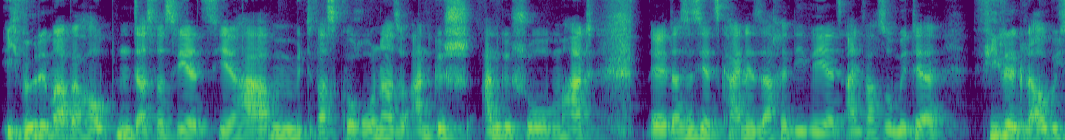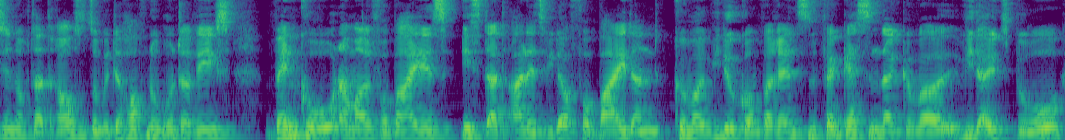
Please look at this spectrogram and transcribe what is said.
ich würde mal behaupten, das, was wir jetzt hier haben, mit was Corona so angesch angeschoben hat, äh, das ist jetzt keine Sache, die wir jetzt einfach so mit der, viele glaube ich sind noch da draußen so mit der Hoffnung unterwegs, wenn Corona mal vorbei ist, ist das alles wieder vorbei, dann können wir Videokonferenzen vergessen, dann können wir wieder ins Büro,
